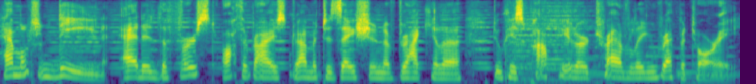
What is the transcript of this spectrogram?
Hamilton Deane added the first authorized dramatization of Dracula to his popular traveling repertory.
